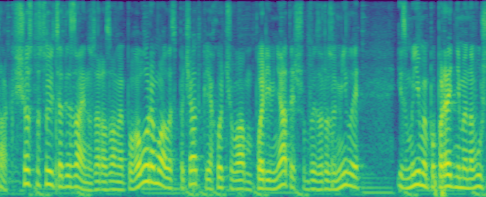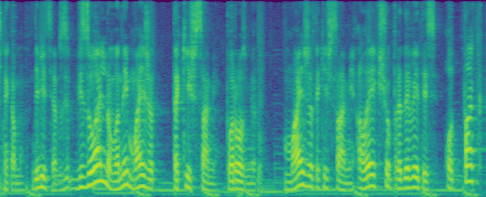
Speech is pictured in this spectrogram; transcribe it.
Так, що стосується дизайну, зараз з вами поговоримо, але спочатку я хочу вам порівняти, щоб ви зрозуміли із моїми попередніми навушниками. Дивіться, візуально вони майже такі ж самі по розміру. Майже такі ж самі. Але якщо придивитись отак,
